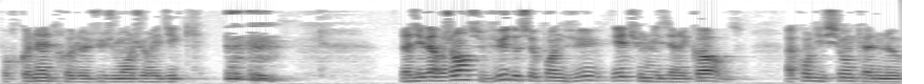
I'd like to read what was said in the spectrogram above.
pour connaître le jugement juridique. la divergence, vue de ce point de vue, est une miséricorde, à condition qu'elle ne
